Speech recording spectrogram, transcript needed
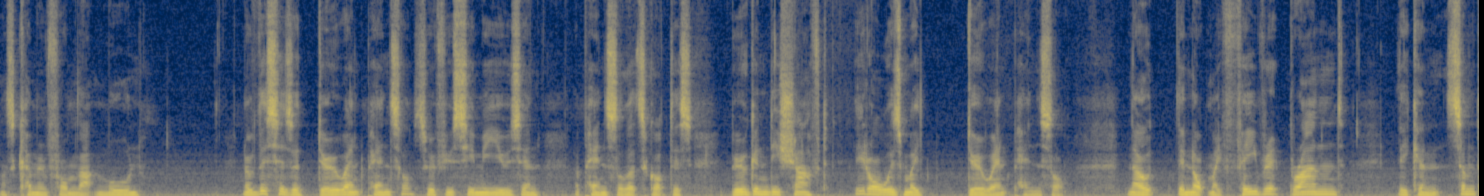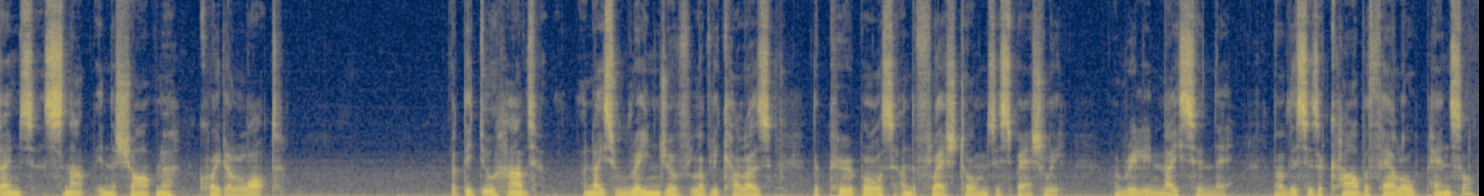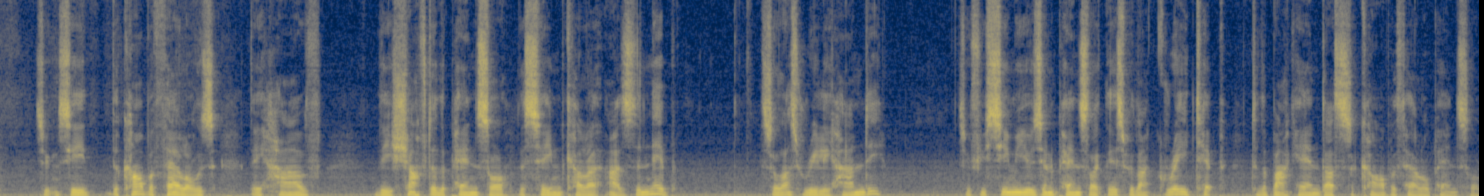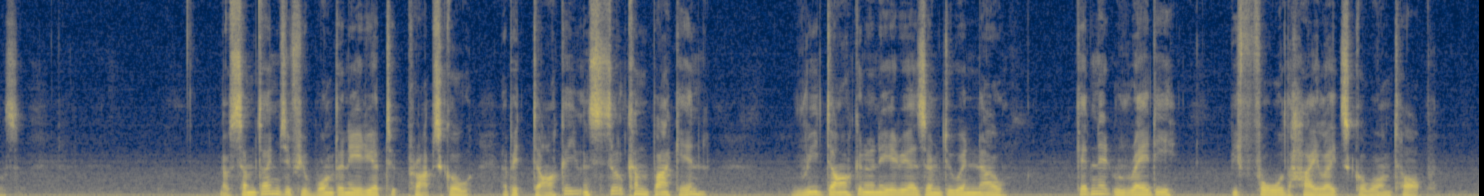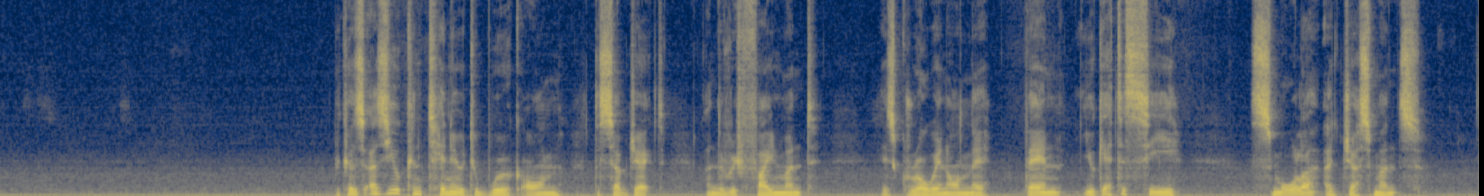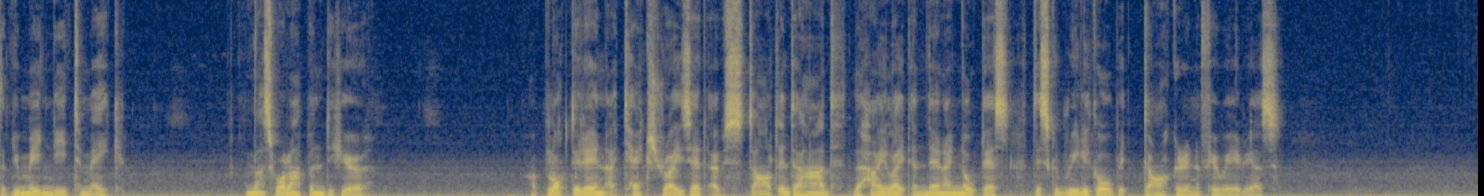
That's coming from that moon. Now this is a Derwent pencil, so if you see me using a pencil that's got this burgundy shaft, they're always my Derwent pencil. Now, they're not my favourite brand. They can sometimes snap in the sharpener quite a lot. But they do have a nice range of lovely colours. The purples and the flesh tones especially are really nice in there. Now this is a Carbothello pencil. So you can see the Carbothellos, they have the shaft of the pencil the same colour as the nib. So that's really handy. So if you see me using a pencil like this with that grey tip to the back end, that's the Carbothello pencils. Now sometimes if you want an area to perhaps go a bit darker, you can still come back in, redarken an area as I'm doing now, getting it ready before the highlights go on top. Because as you continue to work on the subject and the refinement is growing on there, then you get to see smaller adjustments that you may need to make. And that's what happened here. I blocked it in, I texturized it, I was starting to add the highlight and then I noticed this could really go a bit darker in a few areas.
